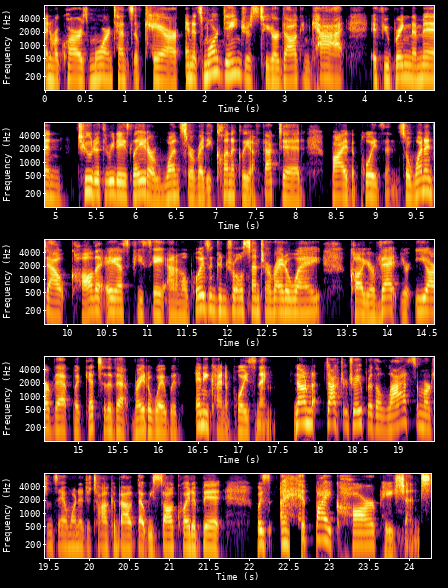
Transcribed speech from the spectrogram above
and requires more intensive care. And it's more dangerous to your dog dog and cat, if you bring them in two to three days later, once already clinically affected by the poison. So, when in doubt, call the ASPCA Animal Poison Control Center right away. Call your vet, your ER vet, but get to the vet right away with any kind of poisoning. Now, Dr. Draper, the last emergency I wanted to talk about that we saw quite a bit was a hit by car patient.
